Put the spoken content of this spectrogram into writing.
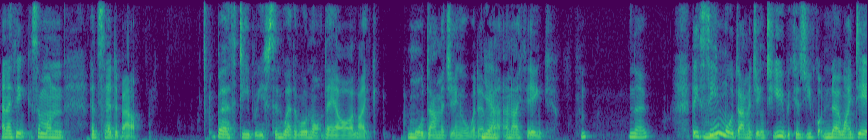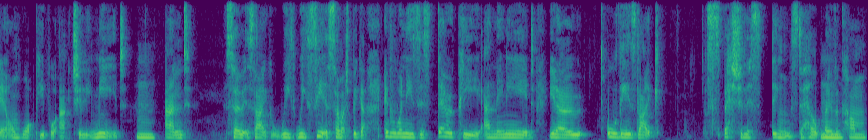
And I think someone had said about birth debriefs and whether or not they are like more damaging or whatever. Yeah. And I think, hmm, no. They seem more damaging to you because you've got no idea on what people actually need. And so it's like we, we see it as so much bigger. Everyone needs this therapy and they need, you know, all these like specialist things to help overcome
